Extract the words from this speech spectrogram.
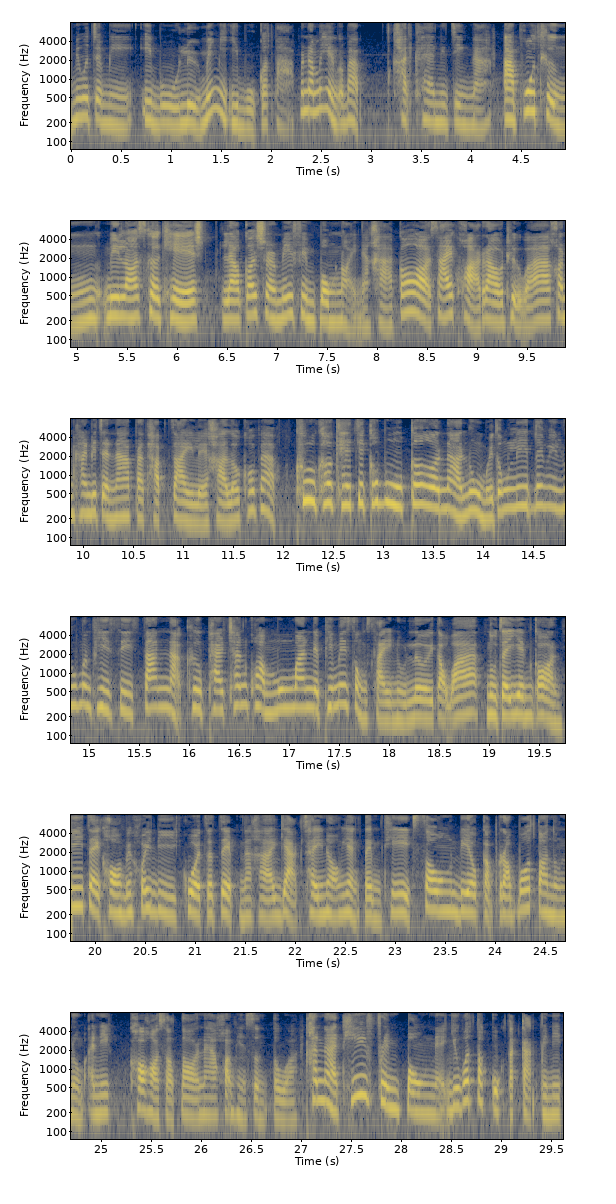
ไม่ว่าจะมีอีบูหรือไม่มีอีบูก็ตาม มันทำให้เห็นว่าแบบ ขาดแคลนจริงๆนะอะพูดถึงมิลอสเคอร์เคชแล้วก็เชอร์มี่ฟิมปงหน่อยนะคะ ก็ซ้ายขวาเราถือว่าค่อนข้างที่จะน่าประทับใจเลยค่ะ แล้วก็แบบคือเคอร์เคชแกก็บูเกินน่ะหนูไม่ต้องรีบได้ไหมลูกมันพีซีซั่นน่ะคือแพชชั่นความมุ่งมั่นเนี่ยพี่ไม่สงสัยหนูเลย แต่ว่าหนูใจเย็นก่อนพี่ใจคอไม่ค่อยดีกลัวจะเจ็บนะคะ อยากใช้น้องอย่างเต็มที่ทรงเดียวกับโรโบตอนหนุ่มๆอันนี้คอหอสตอนะคะความเห็นส่วนตัว ขณะที่ฟริมปงเนี่ยยุว่าตะกุกตะกักไปนิด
